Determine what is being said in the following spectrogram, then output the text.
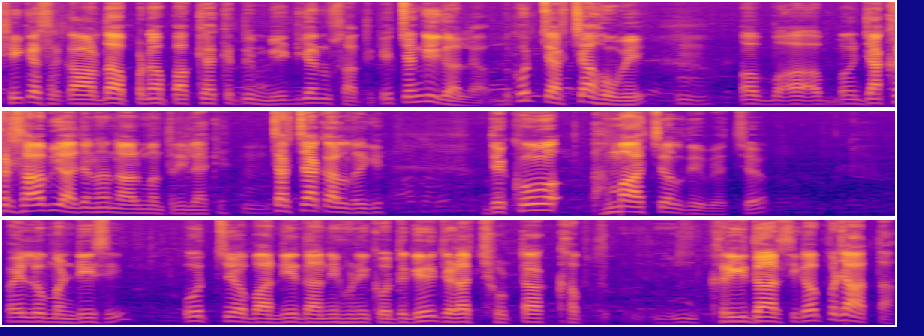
ਠੀਕ ਹੈ ਸਰਕਾਰ ਦਾ ਆਪਣਾ ਪੱਖ ਹੈ ਕਿਤੇ ਮੀਡੀਆ ਨੂੰ ਸੱਦ ਕੇ ਚੰਗੀ ਗੱਲ ਆ ਦੇਖੋ ਚਰਚਾ ਹੋਵੇ ਜਾਖੜ ਸਾਹਿਬ ਵੀ ਆ ਜਾਣ ਨਾਲ ਮੰਤਰੀ ਲੈ ਕੇ। ਚਰਚਾ ਕਰ ਰਹੀਏ ਦੇਖੋ ਹਿਮਾਚਲ ਦੇ ਵਿੱਚ ਪਹਿਲੋਂ ਮੰਡੀ ਸੀ ਉਹ ਚ ਅਬਾਨੀ ਦਾਨੀ ਹੁਣੀ ਕੁੱਦ ਗਏ ਜਿਹੜਾ ਛੋਟਾ ਖਪਤ ਖਰੀਦਦਾਰ ਸੀਗਾ ਉਹ ਭਜਾਤਾ।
